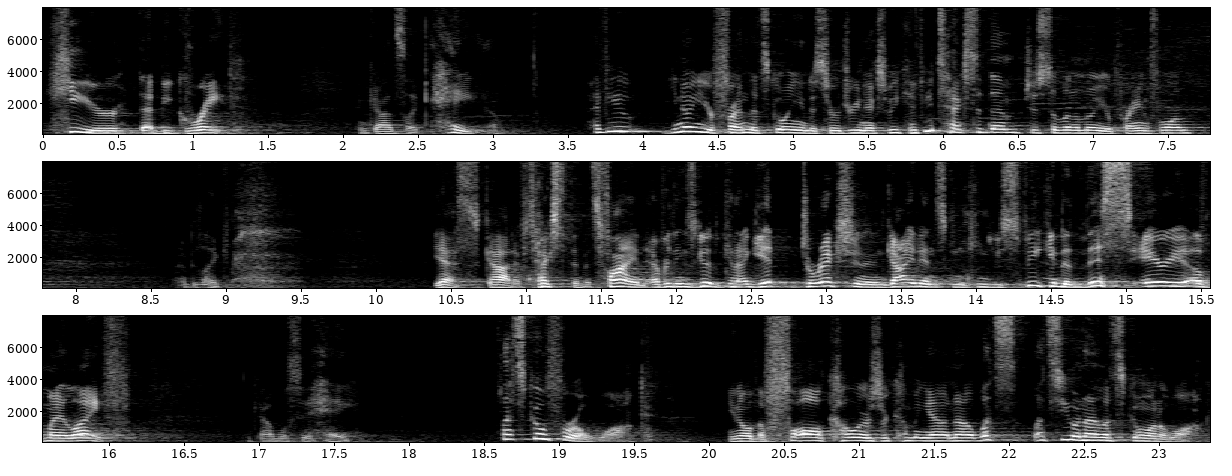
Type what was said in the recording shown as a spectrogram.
here, that'd be great. And God's like, hey, have you, you know your friend that's going into surgery next week? Have you texted them just to let them know you're praying for them? I'd be like, yes, God, I've texted them. It's fine. Everything's good. Can I get direction and guidance? Can, can you speak into this area of my life? God will say, hey, let's go for a walk. You know, the fall colors are coming out now. Let's, let's you and I, let's go on a walk.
